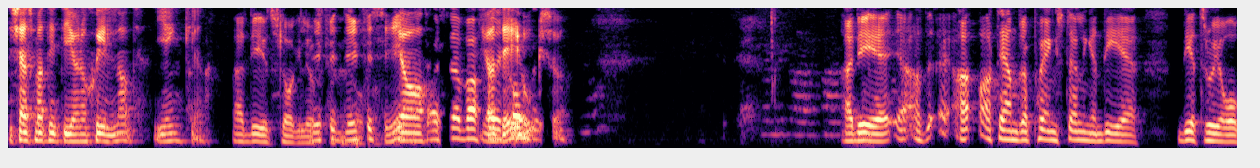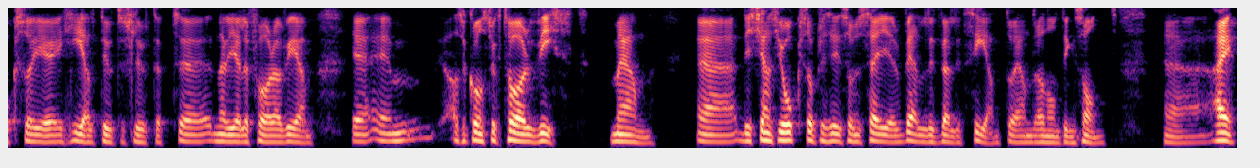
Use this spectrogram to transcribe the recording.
Det känns som att det inte gör någon skillnad egentligen. Ja, det är ju ett slag i luften. Det är för, för sent. Ja, alltså, ja det kom... också. Ja, det är, att, att ändra poängställningen, det, det tror jag också är helt uteslutet eh, när det gäller förra-VM. Eh, eh, alltså konstruktör visst, men eh, det känns ju också, precis som du säger, väldigt, väldigt sent att ändra någonting sånt. Eh, nej,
